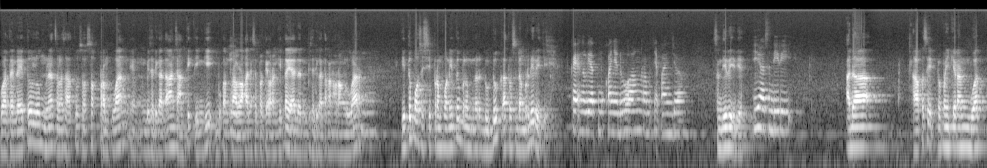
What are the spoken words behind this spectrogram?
keluar tenda itu lu melihat salah satu sosok perempuan yang bisa dikatakan cantik tinggi bukan Iya. perawakannya seperti orang kita ya dan bisa dikatakan orang luar Hmm. itu posisi perempuan itu benar-benar duduk atau sedang berdiri Ci? Kayak ngelihat mukanya doang, rambutnya panjang. sendiri dia Iya, sendiri. ada apa sih pemikiran buat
